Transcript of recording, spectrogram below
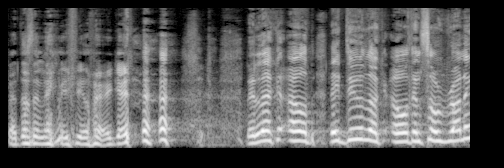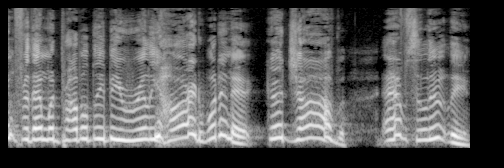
That doesn't make me feel very good. they look old. They do look old. And so running for them would probably be really hard, wouldn't it? Good job. Absolutely.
